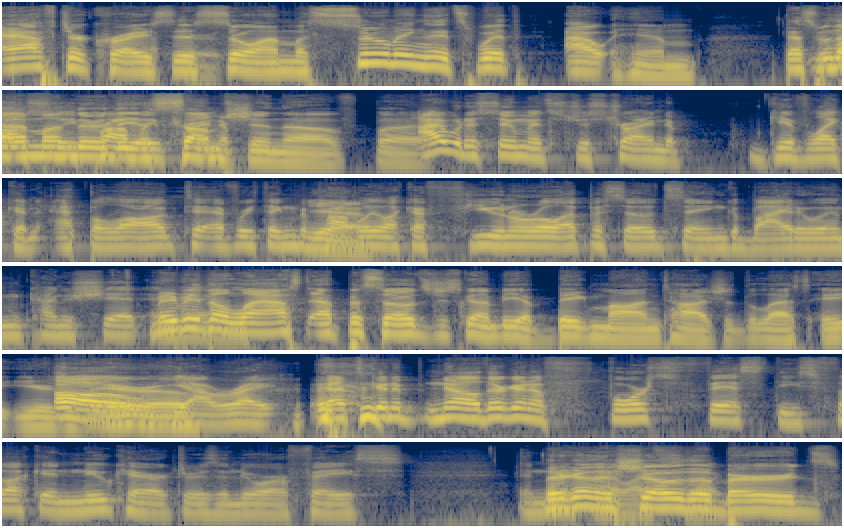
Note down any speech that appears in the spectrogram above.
after Crisis, so I'm assuming it's without him. That's what I'm under the trying to- assumption of. But I would assume it's just trying to give like an epilogue to everything, but Yeah. probably like a funeral episode saying goodbye to him, kind of shit. Maybe the then- last episode's just gonna be a big montage of the last eight years Oh of Arrow. Oh yeah, right. That's gonna no. They're gonna force fist these fucking new characters into our face. And They're gonna show the birds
